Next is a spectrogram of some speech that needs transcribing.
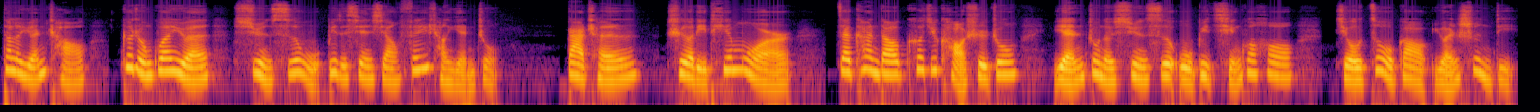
到了元朝，各种官员徇私舞弊的现象非常严重。大臣彻里帖木儿在看到科举考试中严重的徇私舞弊情况后。就奏告元顺帝，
